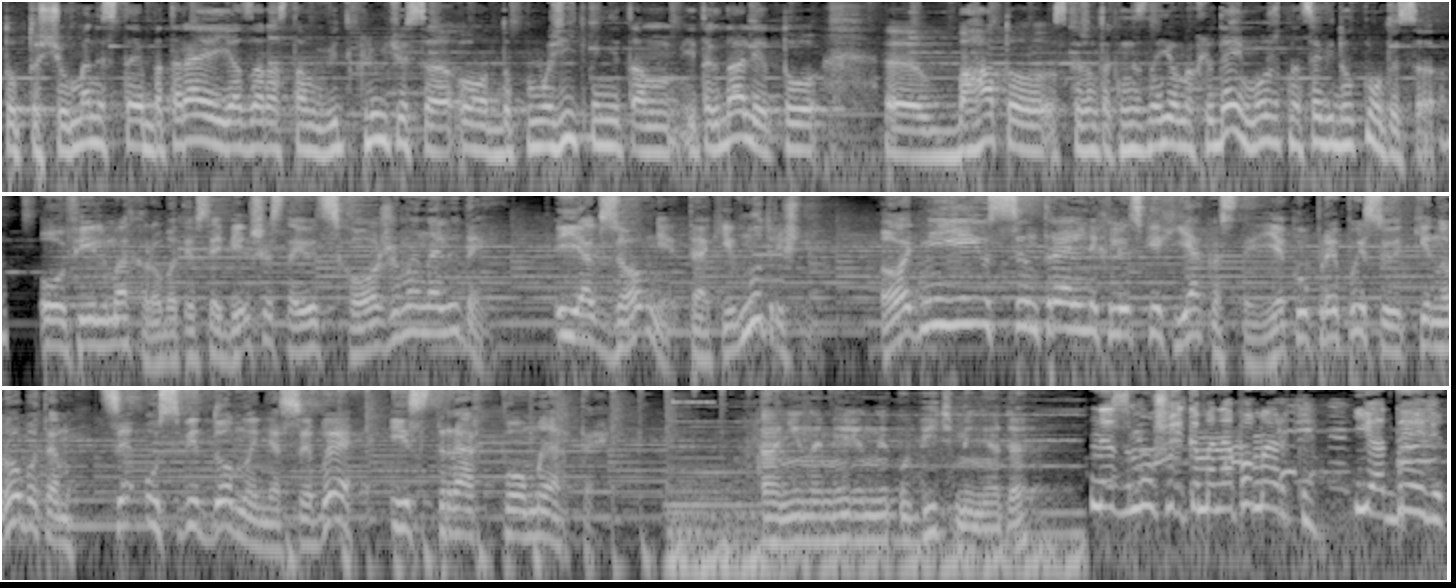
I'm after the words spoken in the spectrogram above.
тобто, що в мене сідає батарея, я зараз там відключуся, о, допоможіть мені там і так далі, то е, багато, скажімо так, незнайомих людей можуть на це відгукнутися. У фільмах роботи все більше стають схожими на людей, як зовні, так і внутрішньо. Однією з центральних людських якостей, яку приписують кінороботам, це усвідомлення себе і страх померти. Они намерены убить меня, да? Не змушуйте мене померти. Я Девід.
